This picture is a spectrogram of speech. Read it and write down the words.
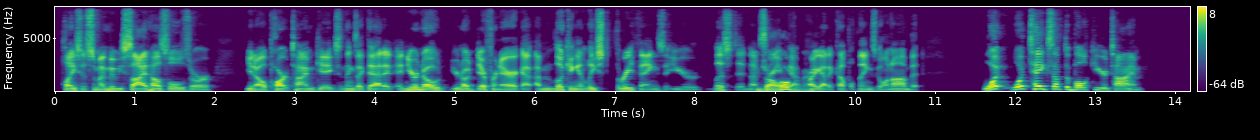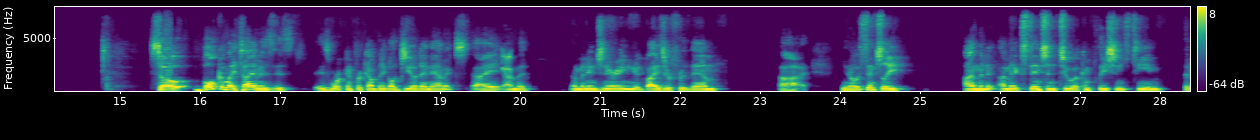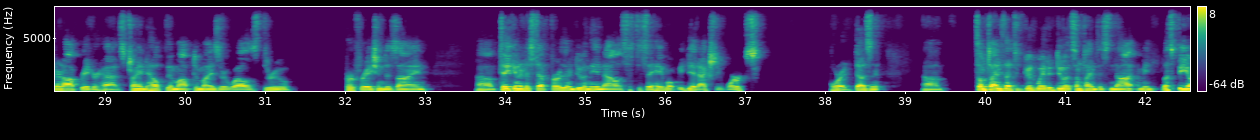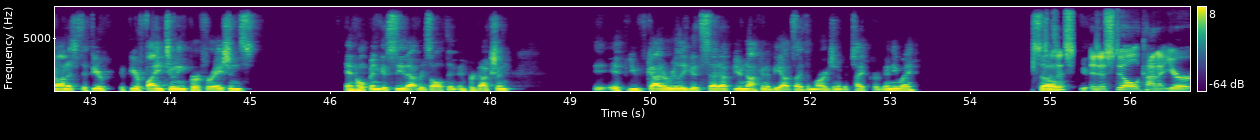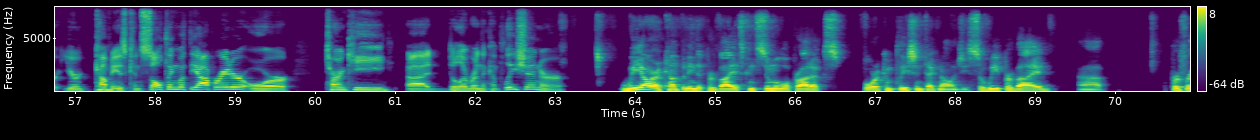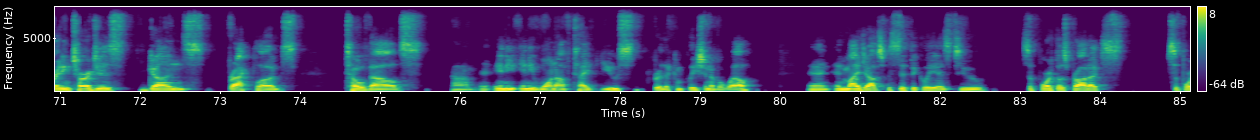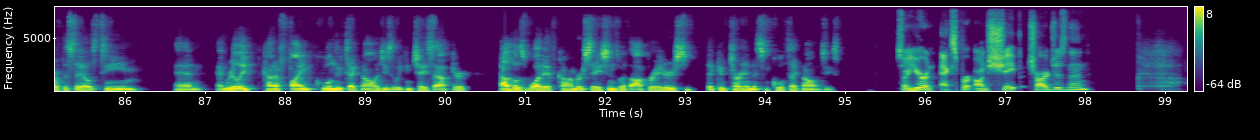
places. Some maybe side hustles or you know part-time gigs and things like that. And, and you're no you're no different, Eric. I, am looking at least three things that you're listed, and I'm sure you've over, got, probably got a couple things going on. But what what takes up the bulk of your time? So bulk of my time is is is working for a company called Geodynamics. I. I'm a I'm an engineering advisor for them. Uh, you know, essentially, I'm an I'm an extension to a completions team that an operator has, trying to help them optimize their wells through perforation design, um, taking it a step further and doing the analysis to say, hey, what we did actually works, or it doesn't. Um, sometimes that's a good way to do it. Sometimes it's not. I mean let's be honest. If you're if you're fine tuning perforations and hoping to see that result in, in production if you've got a really good setup you're not going to be outside the margin of a type curve anyway. So, so is, it, is it still kind of your your company is consulting with the operator or turnkey uh, delivering the completion or? We are a company that provides consumable products for completion technology so we provide uh, perforating charges, guns, frac plugs, toe valves, um, any any one-off type use for the completion of a well. And and my job specifically is to support those products, support the sales team, and and really kind of find cool new technologies that we can chase after. Have those what if conversations with operators that can turn into some cool technologies. So you're an expert on shape charges then?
